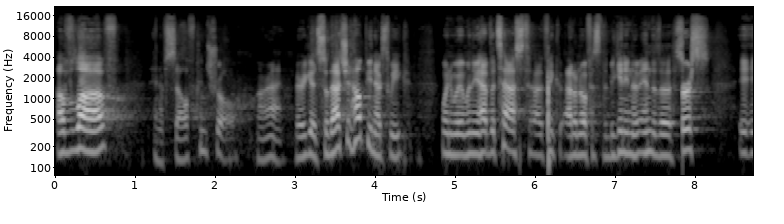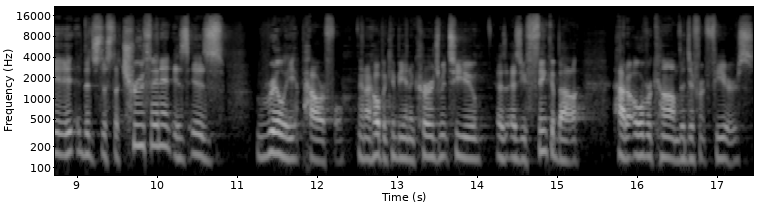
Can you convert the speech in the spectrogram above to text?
of love, and of self control. All right, very good. So that should help you next week when, when you have the test. I think, I don't know if it's the beginning or end of the verse. It, it, it's just the truth in it is, is really powerful. And I hope it can be an encouragement to you as, as you think about how to overcome the different fears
